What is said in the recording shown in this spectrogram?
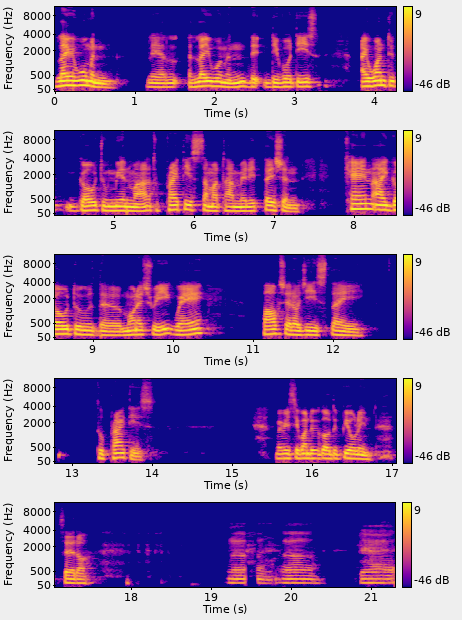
lay woman, lay, lay woman de- devotees. I want to go to Myanmar to practice samatha meditation. Can I go to the monastery where Pa-Auk Sayadawgyi stay to practice? Maybe she want to go to Piolin." Said, "Oh, Uh, uh, yeah,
